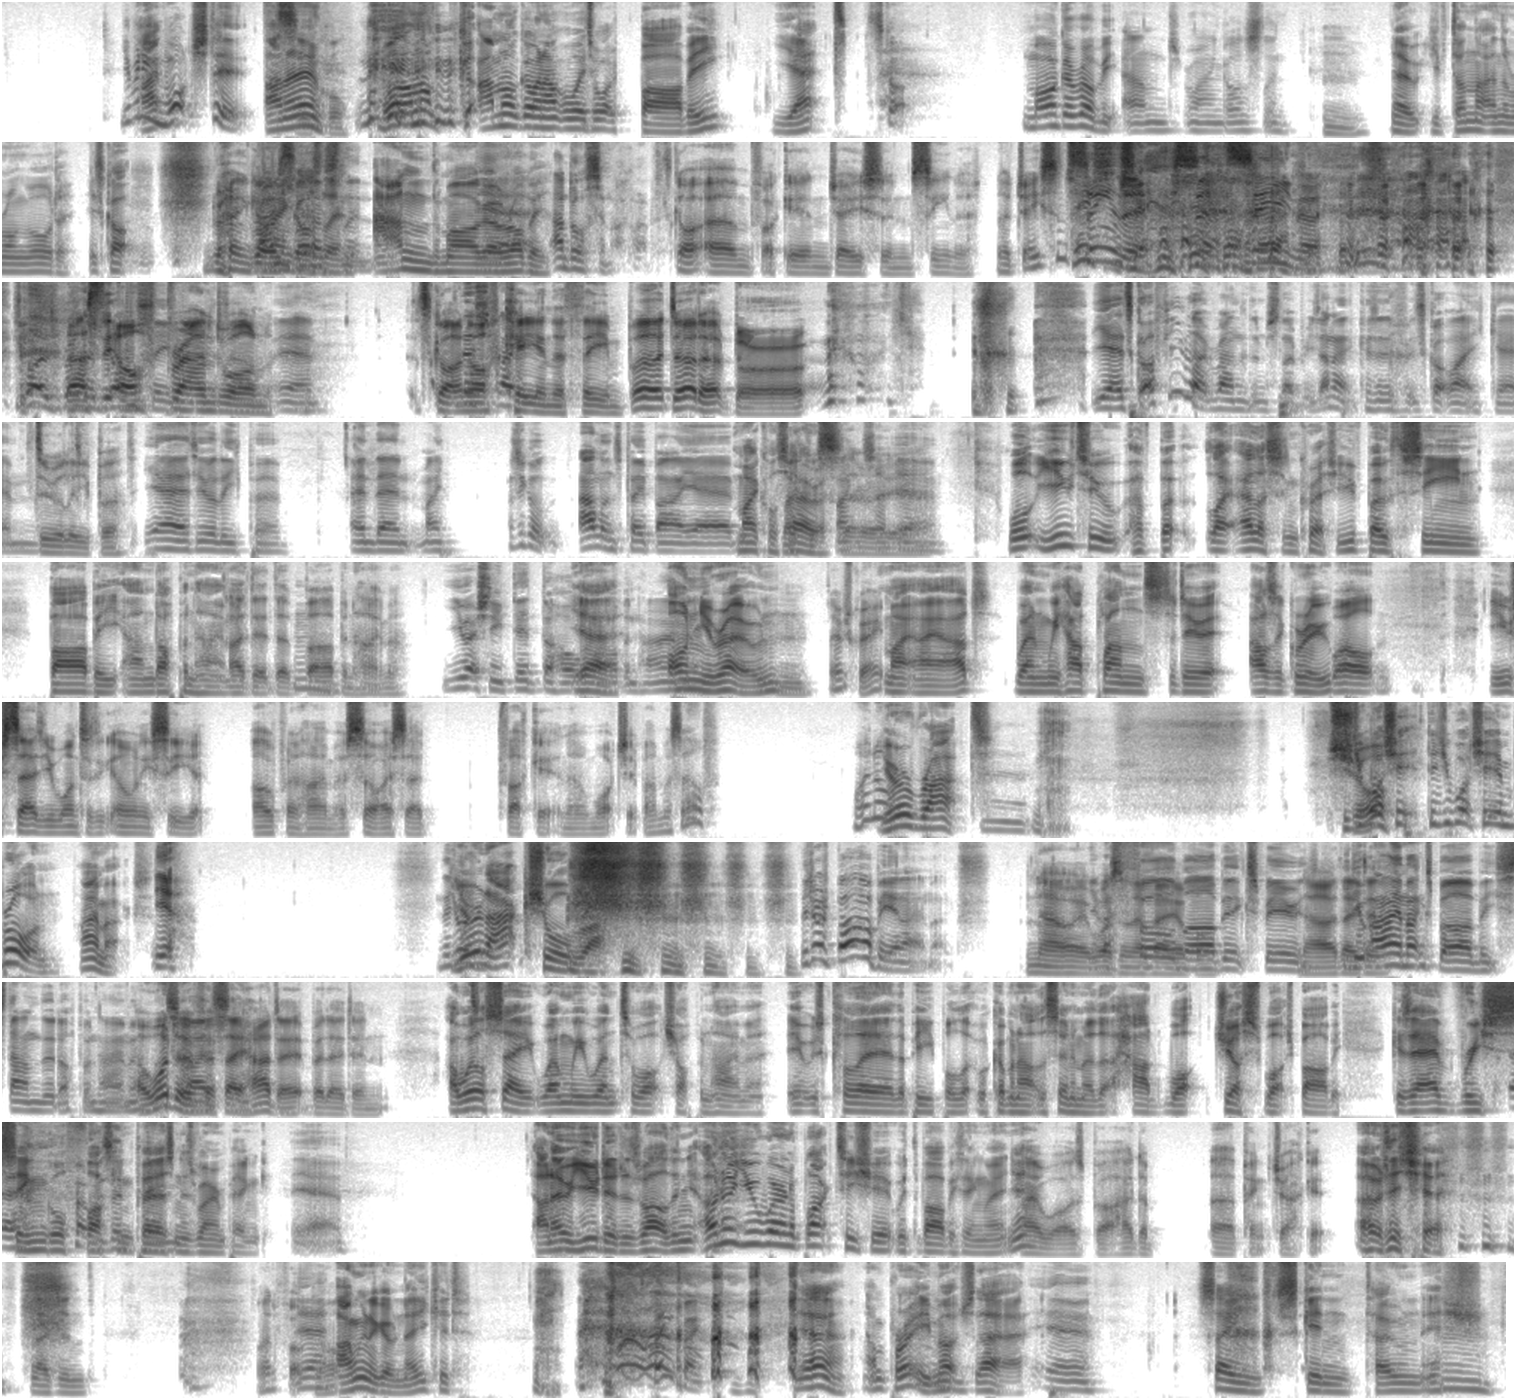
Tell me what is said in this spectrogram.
You haven't even watched it. I know. Well, I'm not. I'm not going out my way to watch Barbie yet. It's got Margot Robbie and Ryan Gosling. No, you've done that in the wrong order. It's got Ryan Ryan Gosling. Gosling Gosling. and Margot Yeah, Robbie. And also Margot Robbie. It's got um fucking Jason Cena. No, Jason, Jason Cena. Cena. It's got his brother That's the John off-brand as well. one. Yeah. It's got an off key in the theme. But da da da. Yeah, it's got a few like random celebrities, hasn't it? Because it's got like um, Dua Lipa. yeah, Dua Lipa, and then my what's he called? Alan's played by uh, Michael Michael Sarah. Cera. Michael yeah. yeah. Well, you two have, but like Ellis and Chris, you've both seen Barbie and Oppenheimer. I did the Barbenheimer. You actually did the whole yeah, Barbenheimer. on your own, Mm. It was great. might I add, when we had plans to do it as a group. Well, you said you wanted to only see Oppenheimer, so I said, "Fuck it," and I'll watch it by myself. Why not? You're a rat. Mm. Did you watch it? Did you watch it in Broughton IMAX? Yeah. Did you You're an actual rat. Did you watch Barbie in IMAX? no, it You wasn't full available. Barbie experience. No, they Do didn't. IMAX Barbie standard Oppenheimer. I would have if they had it, but they didn't. I will say, when we went to watch Oppenheimer, it was clear the people that were coming out of the cinema that had what just watched Barbie because every single was in fucking person pink. is wearing pink. Yeah. I know you did as well, didn't you? Oh no, you were wearing a black t-shirt with the Barbie thing, weren't you? I was, but I had a uh, pink jacket. Oh, did you? Legend. Why the fuck Yeah. not? I'm gonna go naked. Yeah, I'm pretty Hmm. much there. yeah. Same skin tone ish. Mm.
